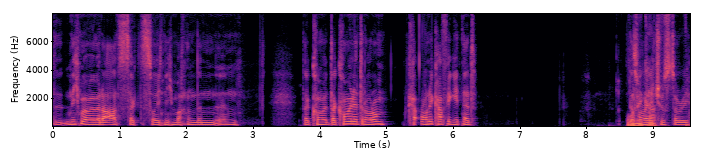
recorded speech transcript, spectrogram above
nicht mal, wenn mir der Arzt sagt, das soll ich nicht machen, dann ähm, da komme da komm ich nicht drum rum. Ka ohne Kaffee geht nicht. Das Ohne, war meine Kaff Juice Story.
